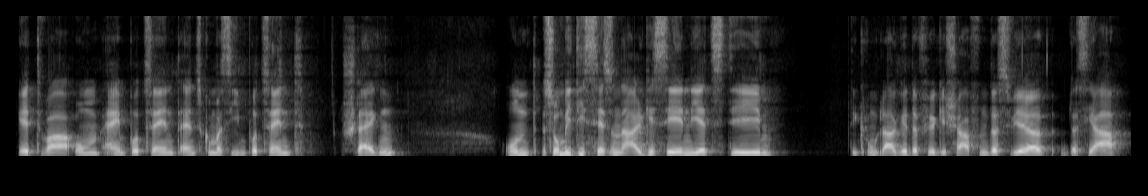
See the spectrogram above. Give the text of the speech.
etwa um 1%, 1,7% steigen. Und somit ist saisonal gesehen jetzt die, die Grundlage dafür geschaffen, dass wir das Jahr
